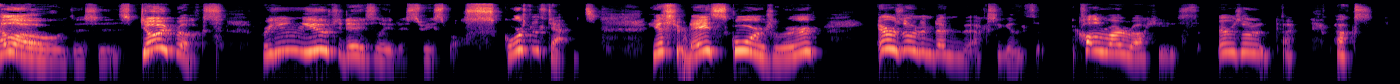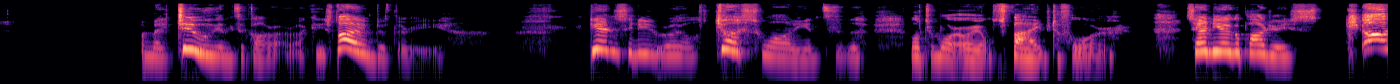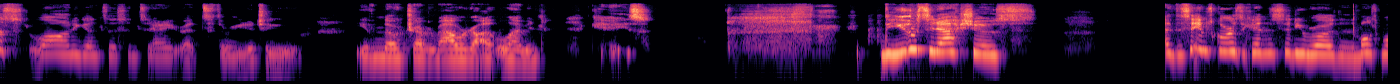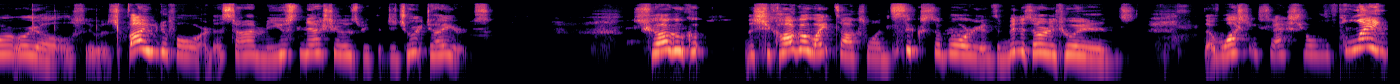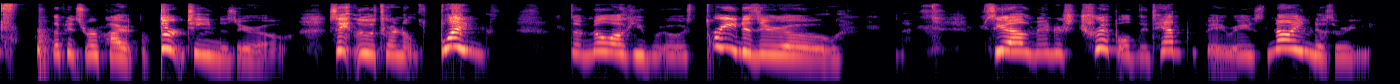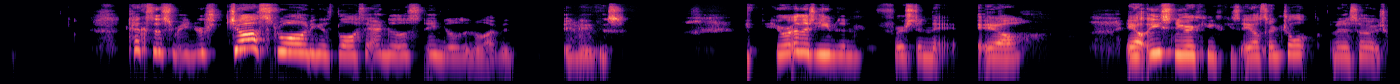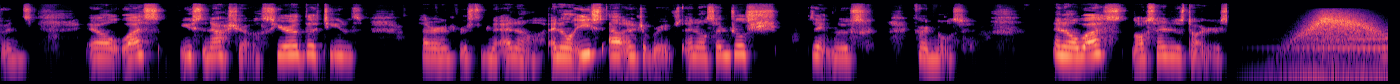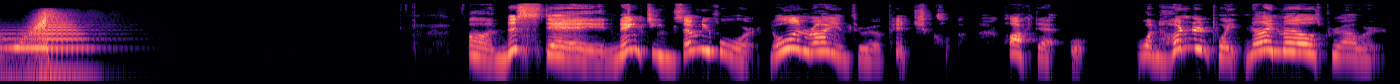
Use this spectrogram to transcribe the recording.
Hello, this is Joey Brooks bringing you today's latest baseball scores and stats. Yesterday's scores were Arizona Diamondbacks against the Colorado Rockies. Arizona Diamondbacks won by two against the Colorado Rockies, five to three. Kansas City Royals just won against the Baltimore Orioles, five to four. San Diego Padres just won against the Cincinnati Reds three to two, even though Trevor Bauer got eleven Ks. The Houston Astros had the same score as the Kansas City Royals and the Baltimore Orioles. It was five to four. This time, the Houston Astros beat the Detroit Tigers. Chicago, the Chicago White Sox won six to four against the Minnesota Twins. The Washington Nationals blanked the Pittsburgh Pirates 13 to 0. St. Louis Cardinals blank the Milwaukee Brewers 3 to 0. Seattle Mariners tripled the Tampa Bay Rays 9 to 3. Texas Rangers just won against the Los Angeles Angels in 11 innings. Here are the teams in first in the AL. AL East, New York Yankees. AL Central, Minnesota Twins. AL West, Houston Astros. Here are the teams that are in first in the NL. NL East, Atlanta Braves. NL Central, St. Louis Cardinals. NL West, Los Angeles Dodgers. On this day in 1974, Nolan Ryan threw a pitch cl- clocked at 100.9 miles per hour.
